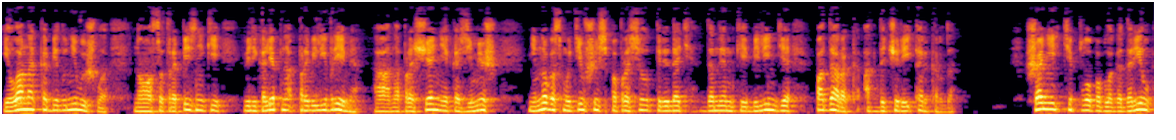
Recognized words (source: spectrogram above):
Илана к обеду не вышла, но сотрапезники великолепно провели время, а на прощание Казимеж, немного смутившись, попросил передать Даненке Белинде подарок от дочерей Эркарда. Шани тепло поблагодарил,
